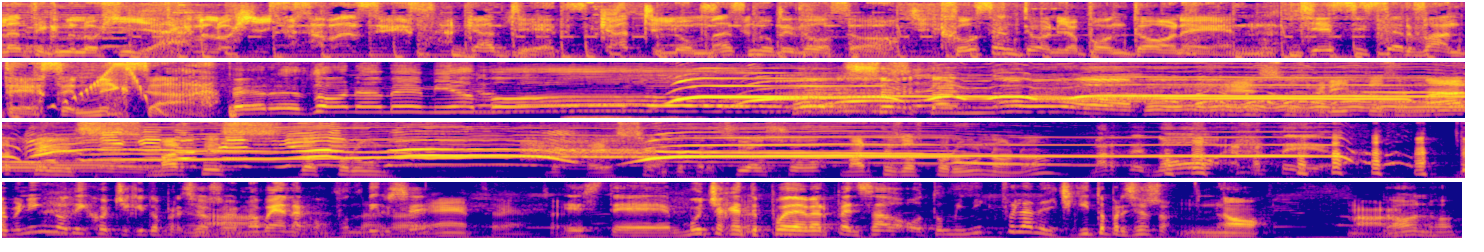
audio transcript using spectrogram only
La tecnología, tecnología sus avances, gadgets, lo más novedoso. José Antonio Pontón en Jesse Cervantes en Nexa. Perdóname, mi amor, por ser tan guapo. Esos gritos de martes. Martes 2 por 1 Eso. Chiquito precioso. Martes 2 por 1 ¿no? Martes, no, aparte, Dominique no dijo chiquito precioso, no, vayan a Está confundirse. bien, está bien, está bien. Este, mucha gente puede haber pensado, o Dominique fue la del chiquito precioso. No, no, No, no.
